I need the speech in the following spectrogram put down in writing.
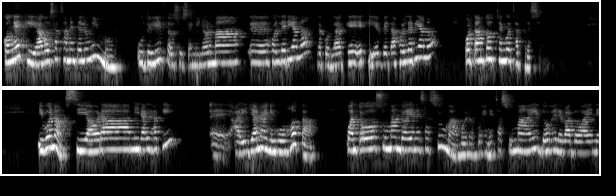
Con x hago exactamente lo mismo. Utilizo su seminorma eh, holderiana, recordar que x es beta holderiano, por tanto obtengo esta expresión. Y bueno, si ahora miráis aquí, eh, ahí ya no hay ningún j. ¿Cuánto sumando hay en esa suma? Bueno, pues en esta suma hay 2 elevado a n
